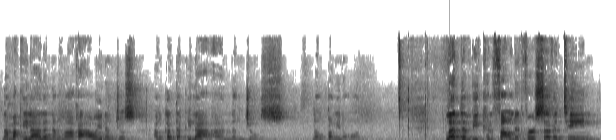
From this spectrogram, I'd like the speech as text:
Na makilala ng mga kaaway ng Diyos ang kadakilaan ng Diyos ng Panginoon. Let them be confounded, verse 17,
